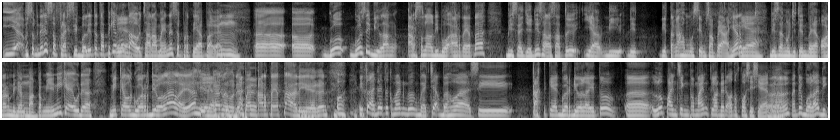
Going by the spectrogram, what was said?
Iya sebenarnya sefleksibel itu tapi kan lo Iya. tahu cara mainnya seperti apa kan. Gue gue sih bilang Arsenal di bawah Arteta bisa jadi salah satu ya di di di tengah musim sampai akhir Iya. bisa ngewujudin banyak orang dengan pakem ini kayak udah Mikel Guardiola lah ya ya Iya. kan udah Pep Arteta nih ya kan. Oh itu ada tuh kemarin gue baca bahwa si taktiknya Guardiola itu eh, lu pancing pemain keluar dari out of position, nanti bola di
